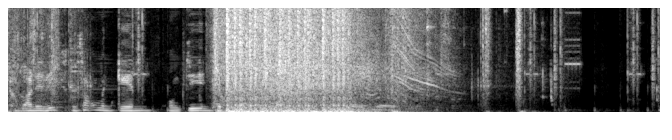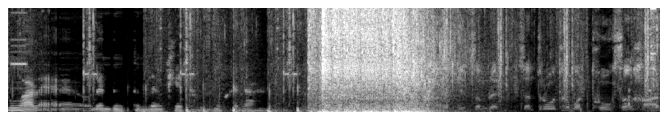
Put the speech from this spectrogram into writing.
คำว่าในนี้คือซ่องเป็นเกมของจีนเก็บเงินเลยว่าแล้วเล่นดึงตึงๆเล่นเคถูกไม่เคยได้สำเร็จศัตรูทั้งหมดถูกสังหาร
